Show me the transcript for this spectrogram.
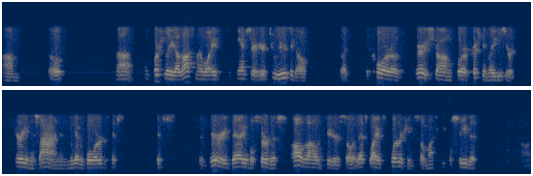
Um, so, uh, unfortunately, I lost my wife to cancer here two years ago, but the core of very strong core of Christian ladies are carrying this on, and we have a board. It's a very valuable service, all volunteers. So that's why it's flourishing so much. People see that um,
